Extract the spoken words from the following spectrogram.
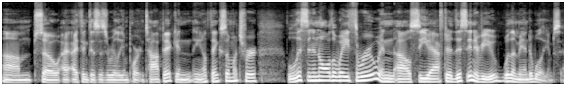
Um, so I, I, think this is a really important topic. And you know, thanks so much for listening all the way through. And I'll see you after this interview with Amanda Williamson.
